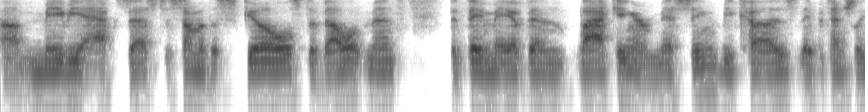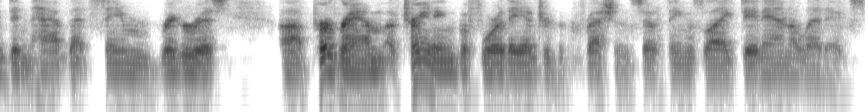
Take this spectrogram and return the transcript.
um, maybe access to some of the skills development that they may have been lacking or missing because they potentially didn't have that same rigorous uh, program of training before they entered the profession. So things like data analytics,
